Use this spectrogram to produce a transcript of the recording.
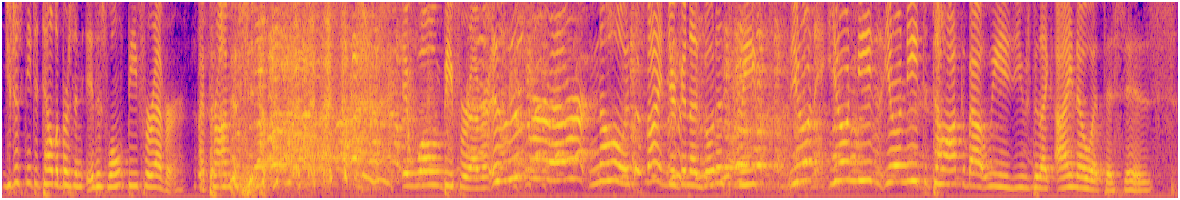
You just need to tell the person this won't be forever. I promise you, it won't be forever. Is this forever? No, it's fine. You're gonna go to sleep. You don't. You don't need. You don't need to talk about weed. You just be like, I know what this is.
